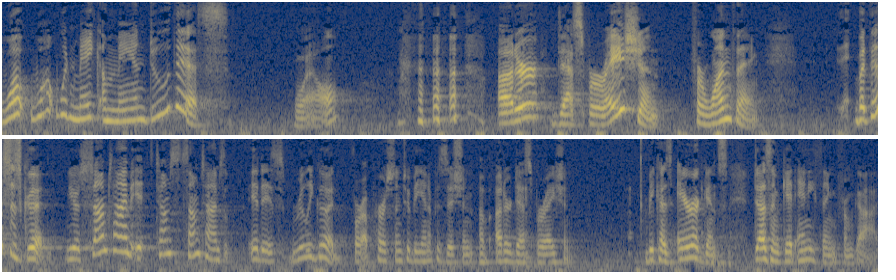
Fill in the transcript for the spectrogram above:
What, what would make a man do this? Well, utter desperation, for one thing. But this is good. You know, sometimes it, sometimes it is really good for a person to be in a position of utter desperation because arrogance doesn't get anything from God.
